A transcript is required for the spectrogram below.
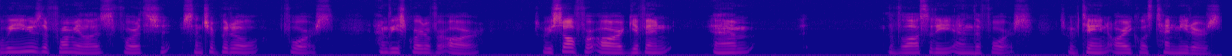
Well, we use the formulas for centripetal force, mv squared over r. So we solve for r given m, the velocity, and the force. So we obtain r equals 10 meters.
